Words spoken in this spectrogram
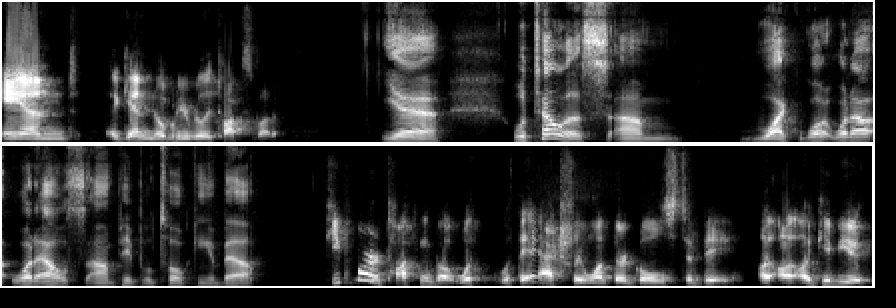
And again, nobody really talks about it. Yeah. Well, tell us, um, like what what what else aren't people talking about? People aren't talking about what what they actually want their goals to be. I'll, I'll give you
